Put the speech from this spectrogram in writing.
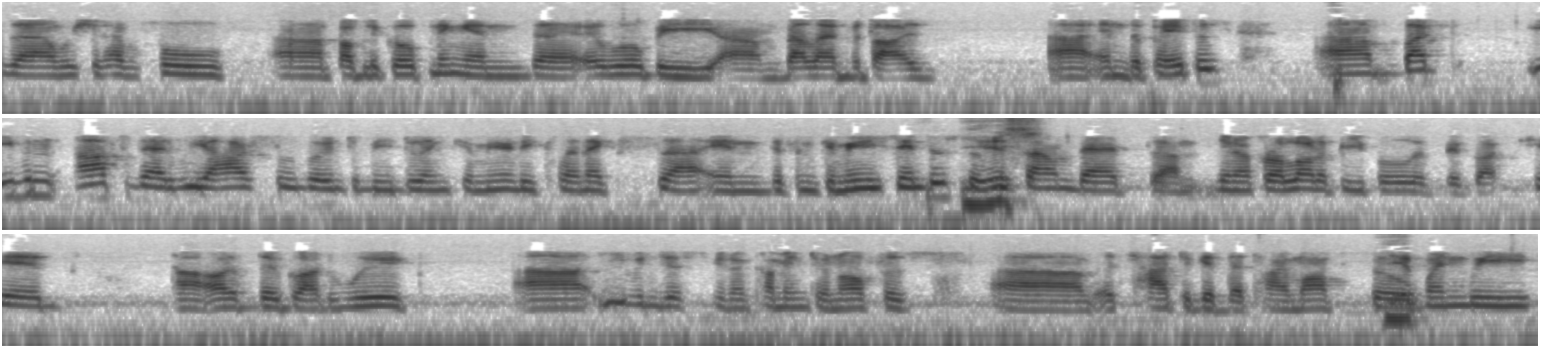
uh, we should have a full uh, public opening, and uh, it will be um, well advertised uh, in the papers. Um, but even after that, we are still going to be doing community clinics uh, in different community centers. So we found that um, you know, for a lot of people, if they've got kids uh, or if they've got work, uh, even just you know coming to an office, uh, it's hard to get that time off. So Yep. when we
